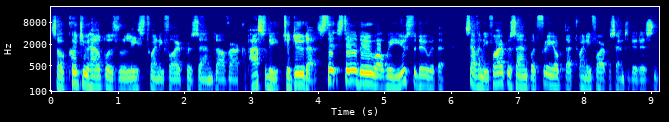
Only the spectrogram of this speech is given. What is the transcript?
So could you help us release 25% of our capacity to do that? St- still do what we used to do with the 75% but free up that 25% to do this. And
